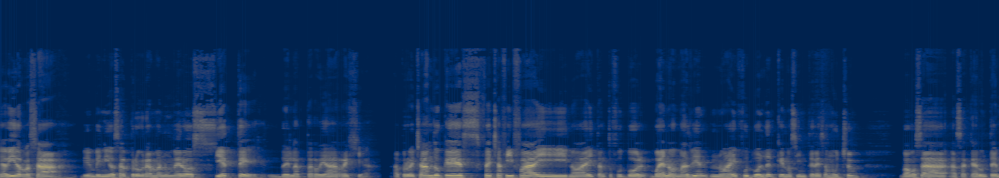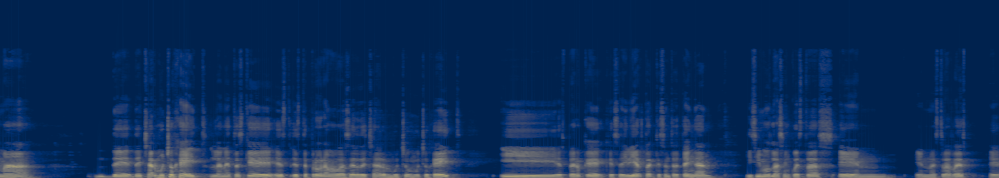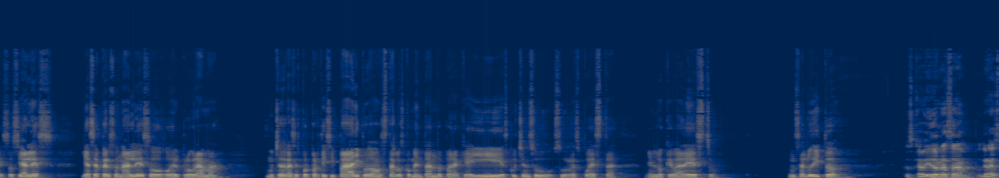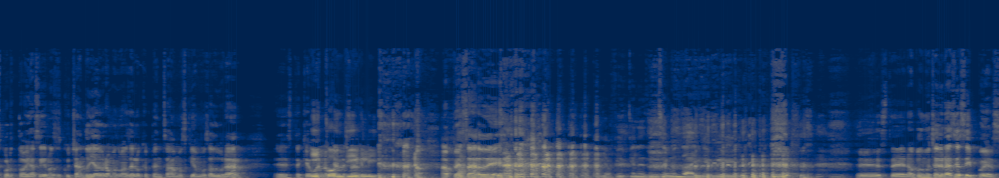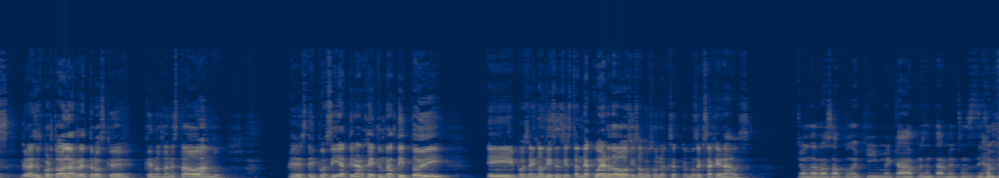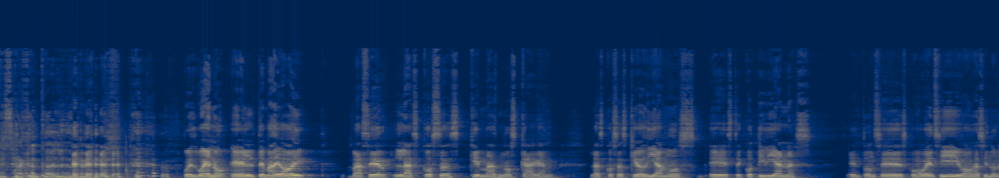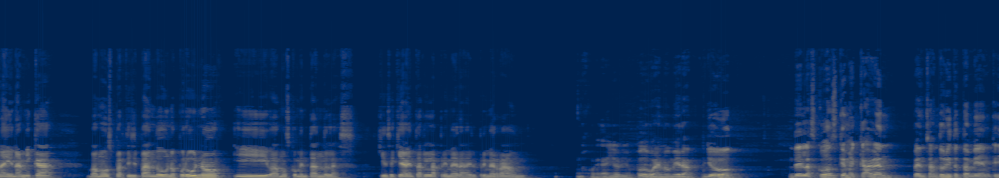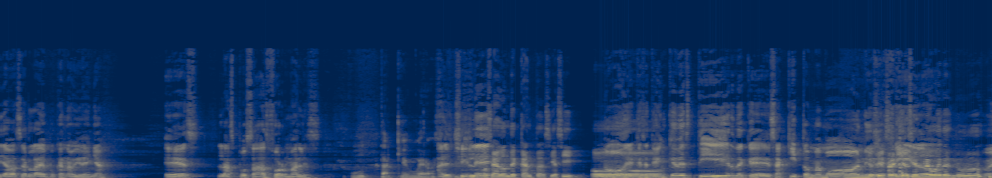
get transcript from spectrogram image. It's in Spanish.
¿Qué ha habido, raza? Bienvenidos al programa número 7 de la tardeada regia. Aprovechando que es fecha FIFA y no hay tanto fútbol, bueno, más bien no hay fútbol del que nos interesa mucho, vamos a, sacar un tema de, echar mucho hate. La neta es que este programa va a ser de echar mucho, mucho hate y espero que, se diviertan, que se entretengan. Hicimos las encuestas en, en nuestras redes eh, sociales, ya sea personales o, del programa. Muchas gracias por participar y pues vamos a estarlos comentando para que ahí escuchen su, su respuesta en lo que va de esto. Un saludito. Pues que ha habido raza, pues, gracias por todavía seguirnos escuchando, ya duramos más de lo que pensábamos que íbamos a durar. Este, qué bueno y con Jiggly. a pesar de. Yo fui que les di un segundo aire, güey. Este, no, pues muchas gracias y pues gracias por todas las retros que, que nos han estado dando. Este, y pues sí, a tirar hate un ratito y, y pues ahí nos dicen si están de acuerdo o si somos unos, exagerados. ¿Qué onda, raza? Pues aquí me caga presentarme, entonces ya empezar con todo el desgregue. pues bueno, el tema de hoy va a ser las cosas que más nos cagan, las cosas que odiamos este, cotidianas. Entonces, ¿cómo ven si vamos haciendo una dinámica? Vamos participando uno por uno y vamos comentándolas. ¿Quién se quiere aventar la primera, el primer round? Juega yo. Pues bueno, mira, yo de las cosas que me cagan, pensando ahorita también que ya va a ser la época navideña, es las posadas formales. Puta, qué huevas. Al chile. O sea, donde cantas y así. No, de que se tienen que vestir, de que saquito mamón. Y yo, siempre, yo siempre voy desnudo.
